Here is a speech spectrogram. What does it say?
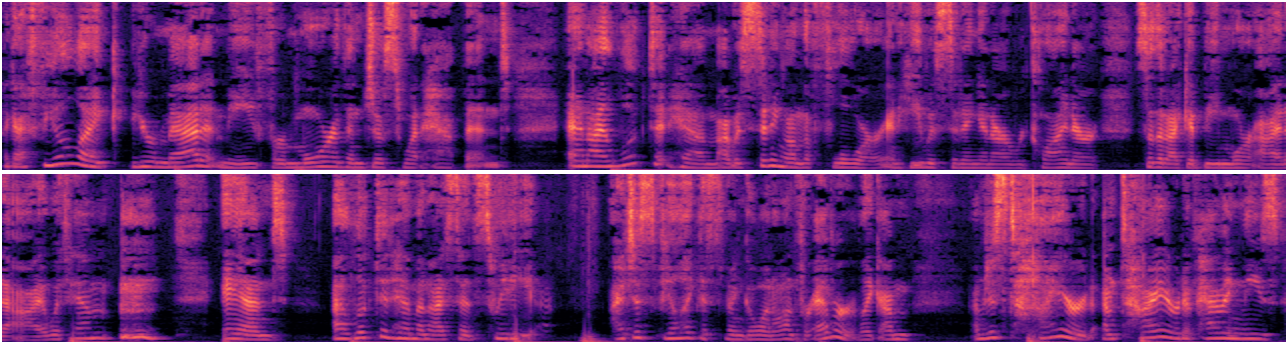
Like, I feel like you're mad at me for more than just what happened. And I looked at him. I was sitting on the floor and he was sitting in our recliner so that I could be more eye to eye with him. and I looked at him and I said, sweetie, I just feel like this has been going on forever. Like I'm, I'm just tired. I'm tired of having these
